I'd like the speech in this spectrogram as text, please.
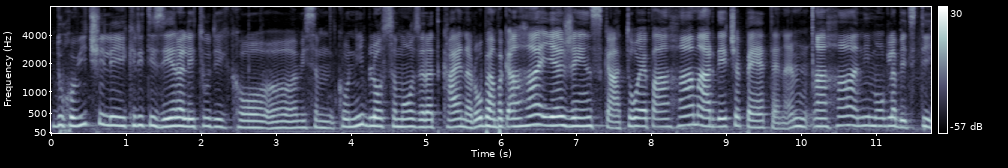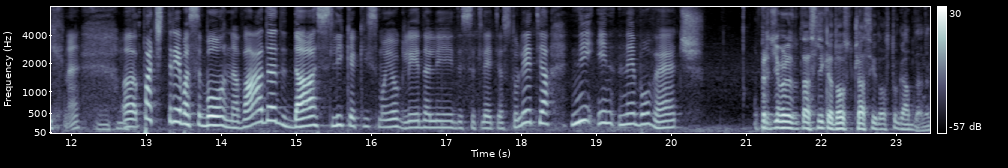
Duhovičili, kritizirali tudi, ko, uh, mislim, ko ni bilo samo zaradi kaj je narobe, ampak aha, je ženska, to je pa aha, ima rdeče pete, ne? aha, ni mogla biti tih. ne. Uh, pač treba se bo navaditi, da slike, ki smo jo gledali desetletja, stoletja, ni in ne bo več. Pričemer je ta slika dost, včasih dosta gabna. Ne?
